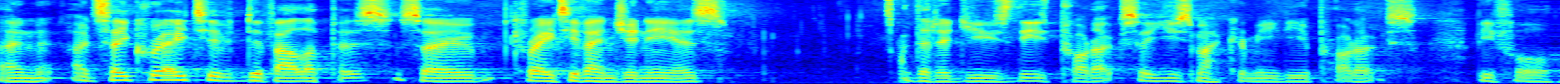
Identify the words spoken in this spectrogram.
and I'd say creative developers, so creative engineers that had used these products, so used Macromedia products before.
